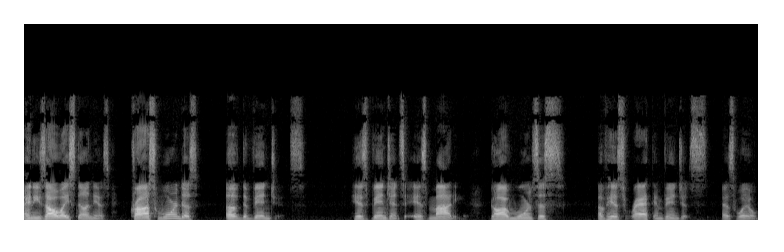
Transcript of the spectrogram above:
and he's always done this. Christ warned us of the vengeance. His vengeance is mighty. God warns us of his wrath and vengeance as well.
